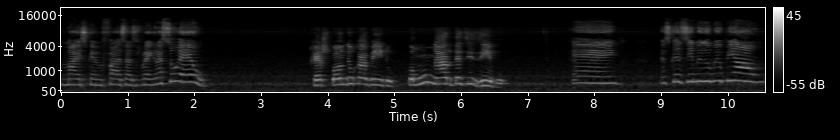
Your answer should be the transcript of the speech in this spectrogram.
mas quem faz as regras sou eu. Responde o Rabino com um ar decisivo. Ei, esqueci-me do meu peão.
